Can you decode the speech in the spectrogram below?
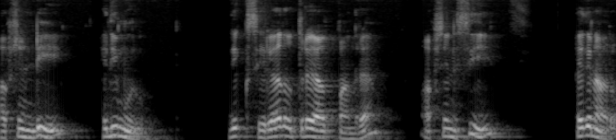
ಆಪ್ಷನ್ ಡಿ ಹದಿಮೂರು. ಇದಕ್ಕೆ ಸರಿಯಾದ ಉತ್ತರ ಯಾವುದಪ್ಪ ಅಂದ್ರೆ ಆಪ್ಷನ್ ಸಿ ಹದಿನಾರು.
